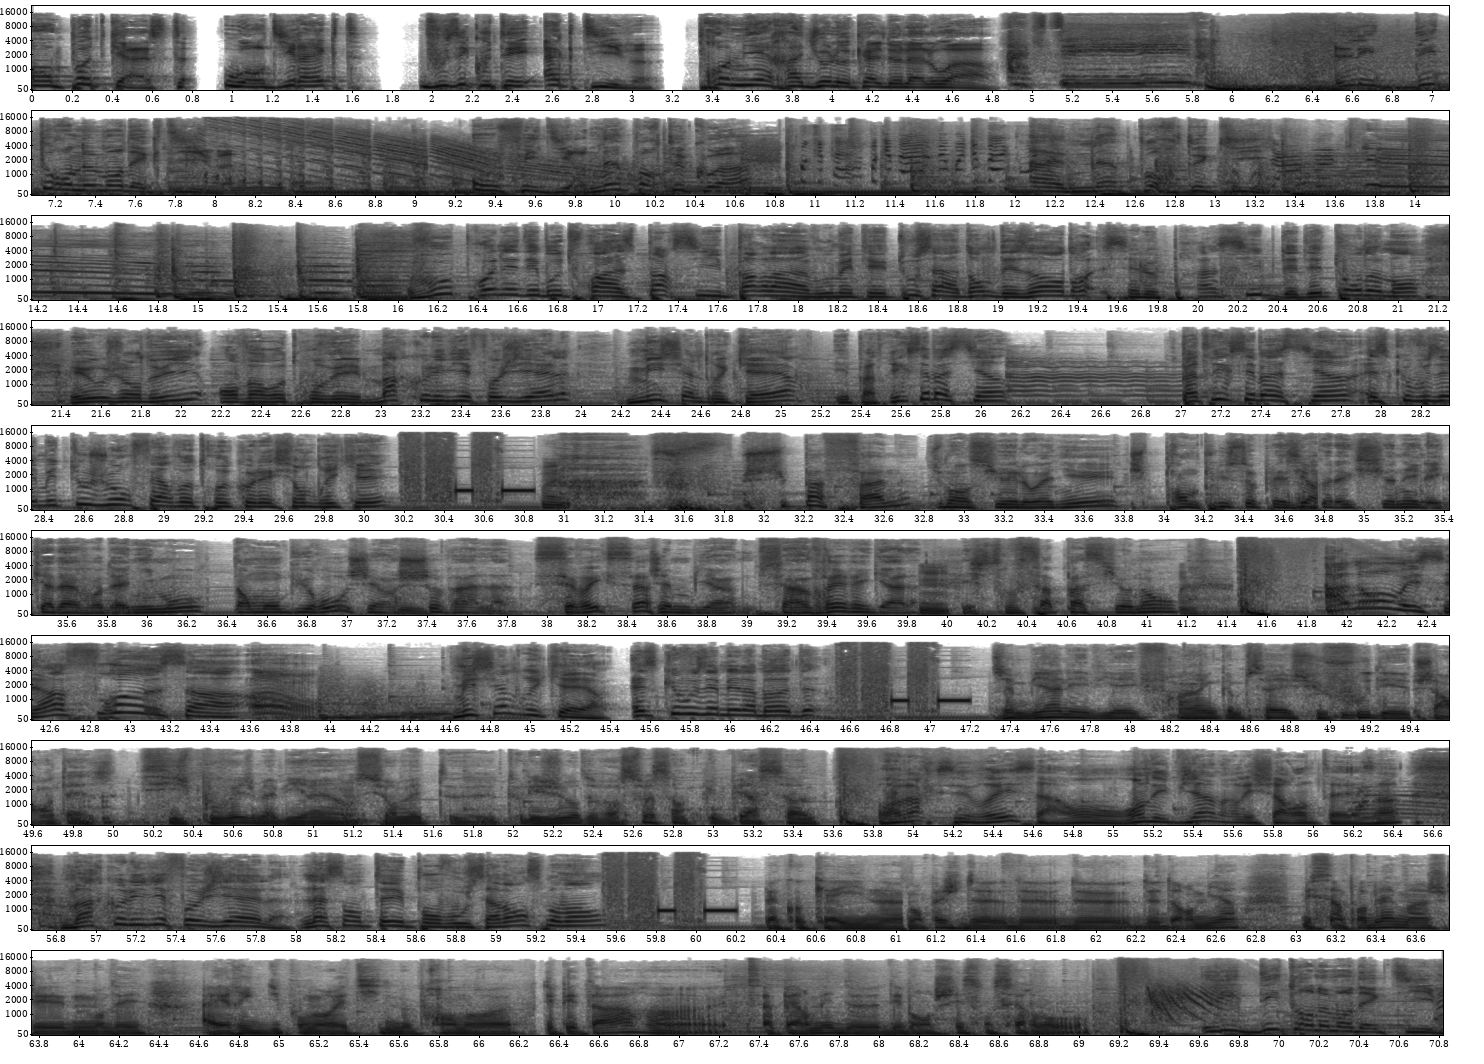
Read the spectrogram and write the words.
En podcast ou en direct, vous écoutez Active, première radio locale de la Loire. Active. Les détournements d'Active. On fait dire n'importe quoi à n'importe qui. Vous prenez des bouts de phrases par-ci, par-là, vous mettez tout ça dans le désordre, c'est le principe des détournements. Et aujourd'hui, on va retrouver Marc-Olivier Fogiel, Michel Drucker et Patrick Sébastien. Patrick Sébastien, est-ce que vous aimez toujours faire votre collection de briquets Je suis pas fan, je m'en suis éloigné. Je prends plus de plaisir à collectionner les cadavres d'animaux. Dans mon bureau, j'ai un cheval. C'est vrai que ça, j'aime bien. C'est un vrai régal. Et je trouve ça passionnant. Ah non, mais c'est affreux ça Oh Michel Drucker, est-ce que vous aimez la mode? J'aime bien les vieilles fringues comme ça et je suis fou des charentaises. Si je pouvais, je m'habillerais en survêt euh, tous les jours devant 60 000 personnes. Remarque, c'est vrai ça, on, on est bien dans les charentaises. Hein. Marc-Olivier Fogiel, la santé pour vous, ça va en ce moment? La cocaïne m'empêche de, de, de, de dormir, mais c'est un problème. Hein. J'ai demandé à Eric Dupont-Moretti de me prendre euh, des pétards. Euh, Ça permet de débrancher son cerveau. Les détournements d'Active.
